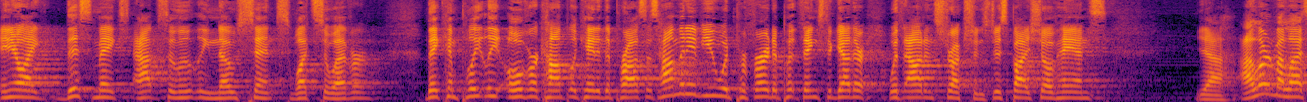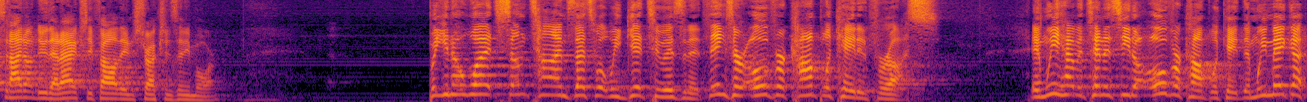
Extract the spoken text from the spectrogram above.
and you're like, This makes absolutely no sense whatsoever? They completely overcomplicated the process. How many of you would prefer to put things together without instructions, just by show of hands? Yeah, I learned my lesson. I don't do that. I actually follow the instructions anymore. But you know what? Sometimes that's what we get to, isn't it? Things are overcomplicated for us. And we have a tendency to overcomplicate them. We make a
